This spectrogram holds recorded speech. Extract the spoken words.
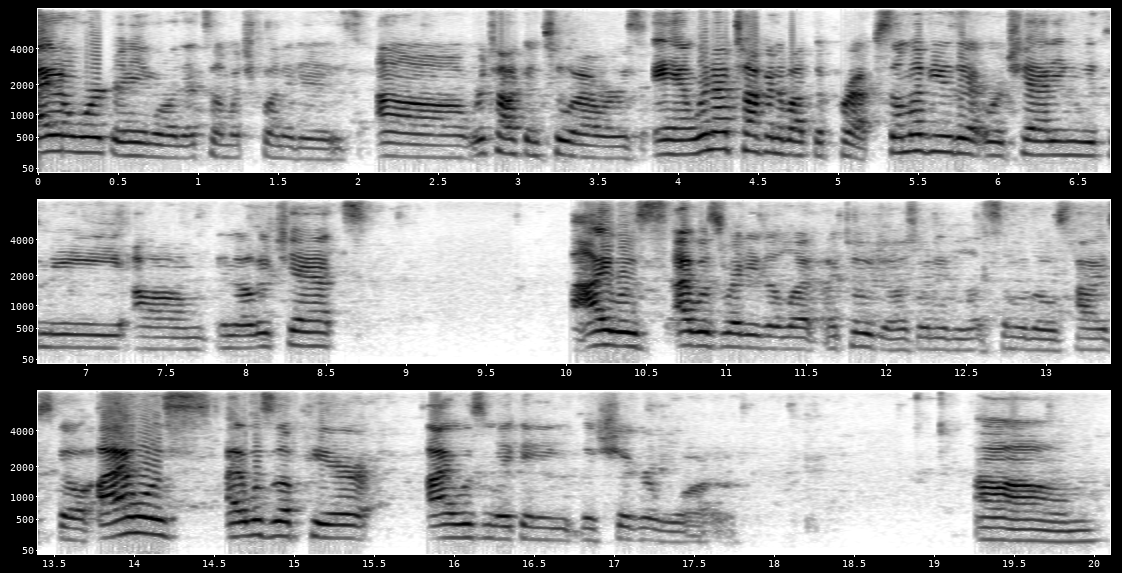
I don't work anymore. That's how much fun it is. Uh, we're talking two hours, and we're not talking about the prep. Some of you that were chatting with me um, in other chats, I was I was ready to let. I told you I was ready to let some of those hives go. I was I was up here. I was making the sugar water. Um,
